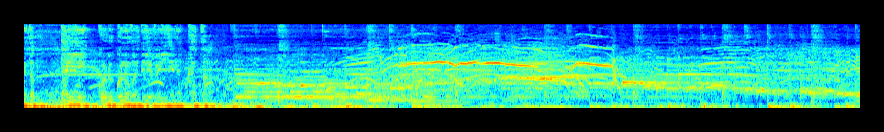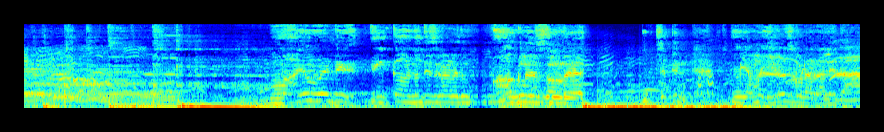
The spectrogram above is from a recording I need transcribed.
క్రితం తల్లి కొడుకును వదిలి వెళ్ళిన కథ. మాయం ఏంటి? ఇంకా అన్నం తీసుకురాలేదు. ఆకులేస్తుంది. జతిన్ మీ అమ్మ ఈ రోజు కూడా రాలేదా?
